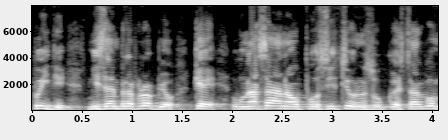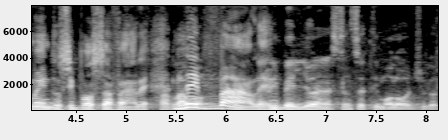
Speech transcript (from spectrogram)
Quindi mi sembra proprio che una sana opposizione su questo argomento si possa fare. Parlavo ne vale. Ribellione nel senso etimologico,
